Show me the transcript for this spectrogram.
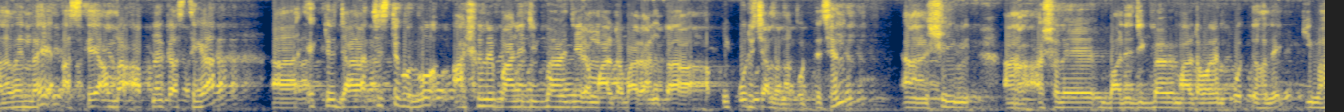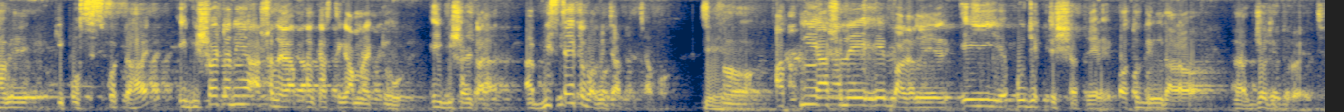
আলামিন ভাই আজকে আমরা আপনার কাছ থেকে একটু জানার চেষ্টা করব আসলে বাণিজ্যিক ভাবে যে মালটা বাগানটা আপনি পরিচালনা করতেছেন সেই আসলে বাণিজ্যিক ভাবে মালটা বাগান করতে হলে কীভাবে কি প্রসেস করতে হয় এই বিষয়টা নিয়ে আসলে আপনার কাছ থেকে আমরা একটু এই বিষয়টা বিস্তারিত ভাবে জানতে চাবো। তো আপনি আসলে এই বাগানের এই প্রজেক্টের সাথে কতদিন দ্বারা জড়িত রয়েছে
